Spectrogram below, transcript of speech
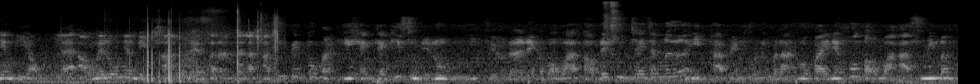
อย่างเดียว และเอาไม่ลงอย่างเด็ดขาดในสนามนั่นแหละครับที่เป็นตัวหมาที่แข็งแกร่งที่สุดในโลกนี้ฟิลนาเนี่ยก็บอกว่าตอบได้ถูกใจจังเลยถ้าเป็นคนธรรมดาทั่วไปเนี่ยคงตอบว่าอัศวินมังก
